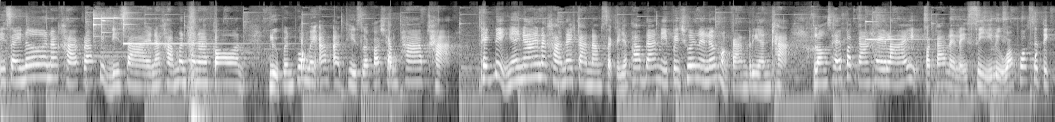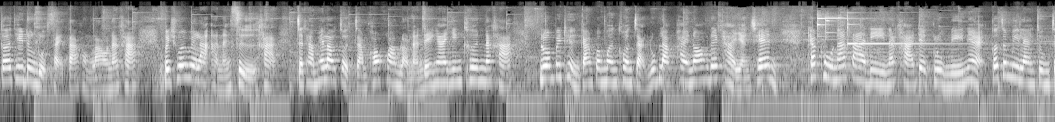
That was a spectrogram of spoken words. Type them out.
ดีไซเนอร์นะคะ กราฟิกดีไซน์นะคะมัณฑนากร หรือเป็นพวกเมคอัพอาร์ติสแล้วก็ช่างภาพค่ะ เทคนิคง่ายๆนะคะ ในการนำศักยภาพด้านนี้ไปช่วยในเรื่องของการเรียนค่ะ ลองใช้ปากกาไฮไลท์ปากกาหลาย ๆ สี หรือว่าพวกสติกเกอร์ที่ดึงดูดสายตาของเรานะคะ ไปช่วยเวลาอ่านหนังสือค่ะ จะทำให้เราจดจำข้อความเหล่านั้นได้ง่ายยิ่งขึ้นนะคะ รวมไปถึงการประเมินคนจากรูปลักษณ์ภายนอกด้วยค่ะ อย่างเช่น ถ้าครูหน้าตาดีนะคะ เด็กกลุ่มนี้เนี่ยก็จะมีแรงจูงใจ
